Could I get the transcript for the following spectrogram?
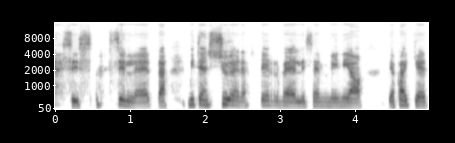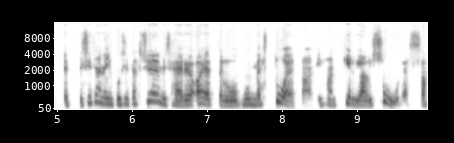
siis sille, että miten syödä terveellisemmin ja, ja kaikkea. Et, et sitä, niin kuin sitä syömishäiriöajattelua mun mielestä tuetaan ihan kirjallisuudessa.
